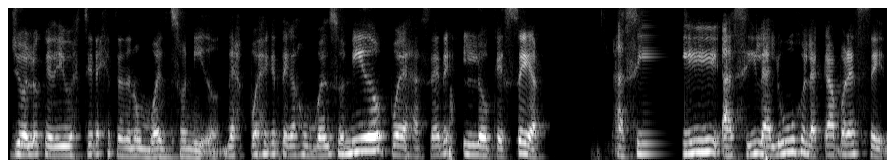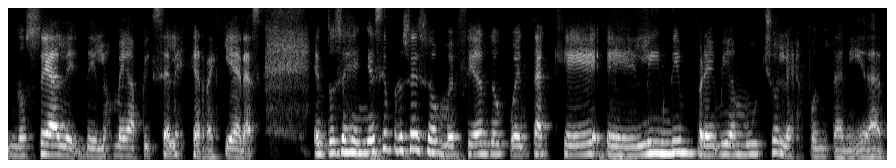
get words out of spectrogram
yo lo que digo es tienes que tener un buen sonido, después de que tengas un buen sonido, puedes hacer lo que sea. Así así la luz o la cámara se, no sea de, los megapíxeles que requieras. Entonces en ese proceso me fui dando cuenta que eh, LinkedIn premia mucho la espontaneidad.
